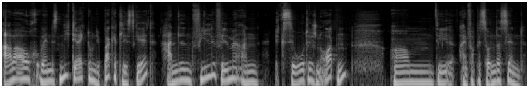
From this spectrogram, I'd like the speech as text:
Aber auch wenn es nicht direkt um die Bucketlist geht, handeln viele Filme an exotischen Orten, ähm, die einfach besonders sind.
